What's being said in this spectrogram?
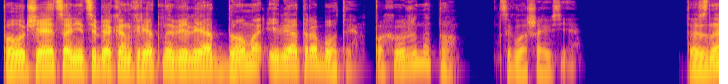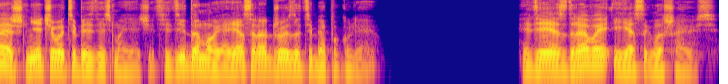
«Получается, они тебя конкретно вели от дома или от работы?» «Похоже на то», — соглашаюсь я. «Ты знаешь, нечего тебе здесь маячить. Иди домой, а я с Раджой за тебя погуляю». Идея здравая, и я соглашаюсь.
